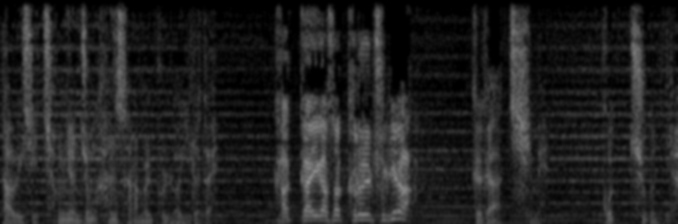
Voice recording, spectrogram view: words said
다윗이 청년 중 한 사람을 불러 이르되 가까이 가서 그를 죽이라. 그가 치매 곧 죽으니라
